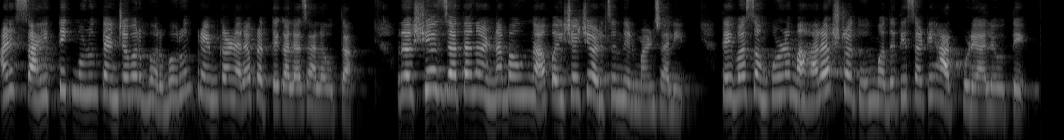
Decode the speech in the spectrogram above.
आणि साहित्यिक म्हणून त्यांच्यावर भरभरून प्रेम करणाऱ्या प्रत्येकाला झाला होता. रशियात जाताना अण्णाभाऊंना पैशाची अडचण निर्माण झाली. तेव्हा संपूर्ण महाराष्ट्रातून मदतीसाठी हात पुढे आले होते.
